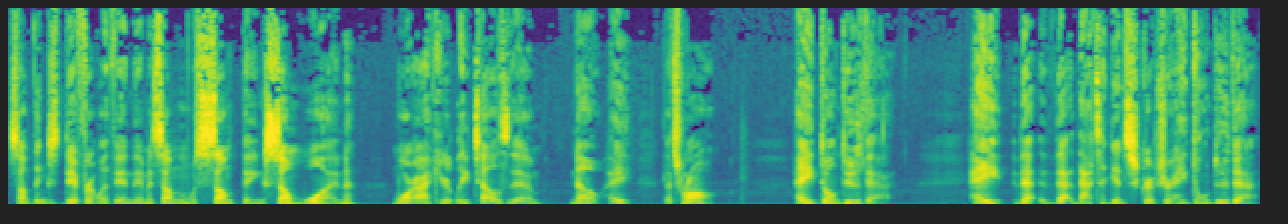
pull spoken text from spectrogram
Something's different within them and some something someone more accurately tells them, "No, hey, that's wrong. Hey, don't do that. Hey, that that that's against scripture. Hey, don't do that."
